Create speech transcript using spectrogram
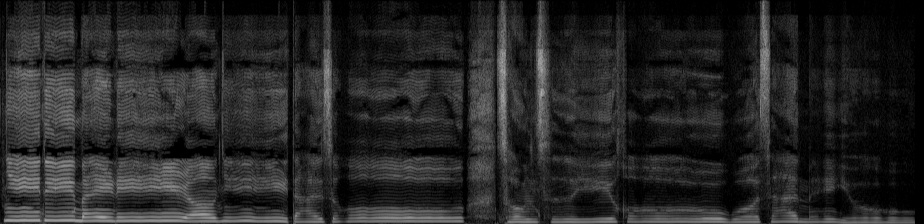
你的美丽让你带走，从此以后我再没有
